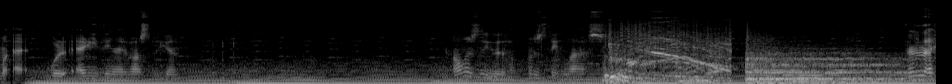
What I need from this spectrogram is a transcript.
mu- what anything I possibly can. How long does this thing, how long does this thing last? And that,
